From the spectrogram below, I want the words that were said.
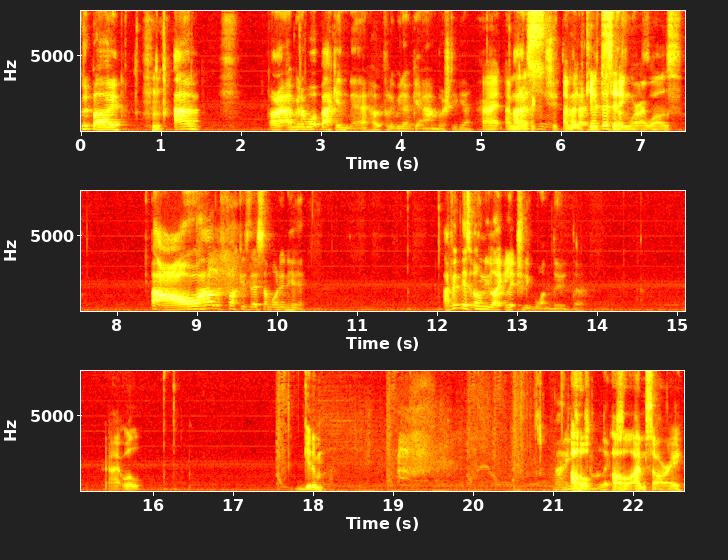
Goodbye. um, alright, I'm going to walk back in there. Hopefully, we don't get ambushed again. All right, I'm gonna don't s- think we should- I'm gonna keep there's sitting where I was. Oh, how the fuck is there someone in here? I think there's only like literally one dude though. All right, well, get him. Man, he Oh, some licks. oh, I'm sorry.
